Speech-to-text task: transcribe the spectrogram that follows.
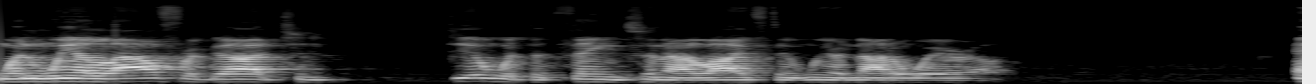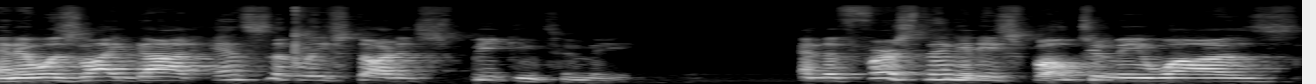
when we allow for God to deal with the things in our life that we are not aware of. And it was like God instantly started speaking to me. And the first thing that he spoke to me was,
